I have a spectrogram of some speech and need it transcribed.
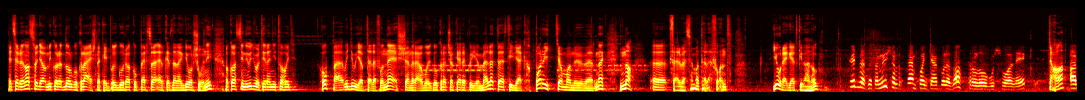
Egyszerűen az, hogy amikor a dolgok ráesnek egy bolygóra, akkor persze elkezdenek gyorsulni. A Cassini úgy volt irányítva, hogy hoppá, egy újabb telefon, ne essen rá a bolygókra, csak repüljön mellette, ezt hívják paritja manővernek. Na, felveszem a telefont. Jó reggelt kívánok! Üdvözlet a műsor szempontjából az asztrológus volnék. Aha. A,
